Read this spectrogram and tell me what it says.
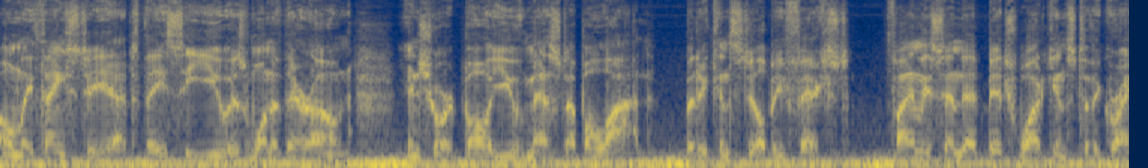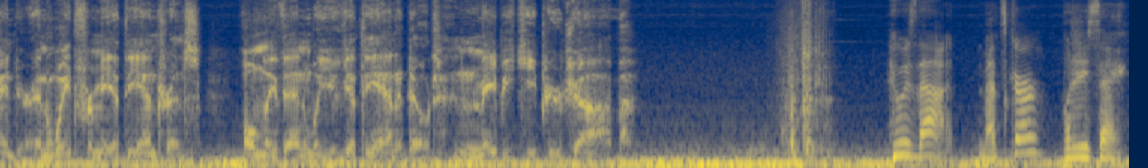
Only thanks to it, they see you as one of their own. In short, Paul, you've messed up a lot, but it can still be fixed. Finally send that bitch Watkins to the grinder and wait for me at the entrance. Only then will you get the antidote and maybe keep your job. Who is that? Metzger? What did he say?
